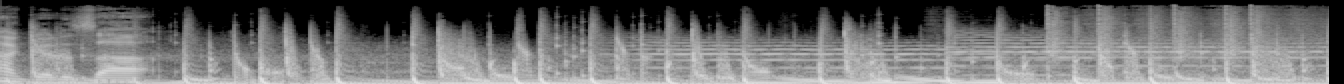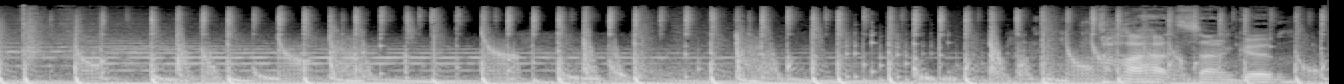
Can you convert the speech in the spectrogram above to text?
How good is that? Hi hats sound good.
